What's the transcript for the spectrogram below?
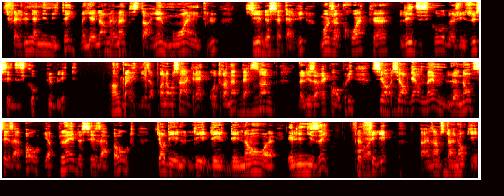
qui fait l'unanimité, mais il y a énormément d'historiens, moi inclus, qui est de cet avis. Moi, je crois que les discours de Jésus, c'est discours publics. Ben, il les a prononcés en grec. Autrement, mm-hmm. personne ne les aurait compris. Si on, si on, regarde même le nom de ses apôtres, il y a plein de ces apôtres qui ont des, des, des, noms euh, hellénisés. Philippe, par exemple, c'est un mm-hmm. nom qui,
